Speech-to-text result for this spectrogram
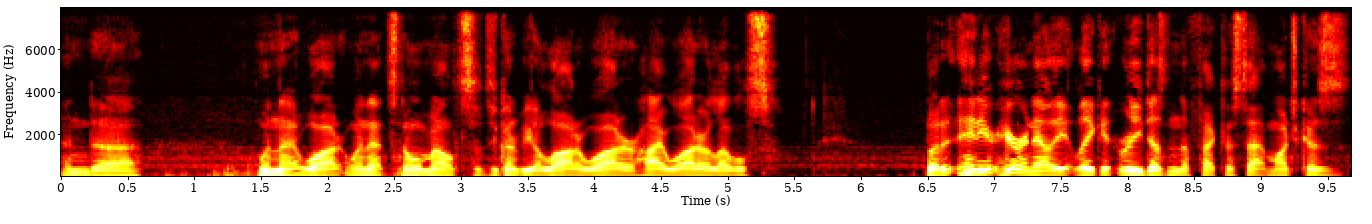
And uh, when that water, when that snow melts, it's going to be a lot of water, high water levels. But here in Elliott Lake, it really doesn't affect us that much because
